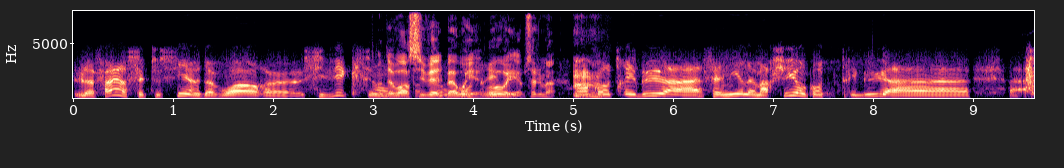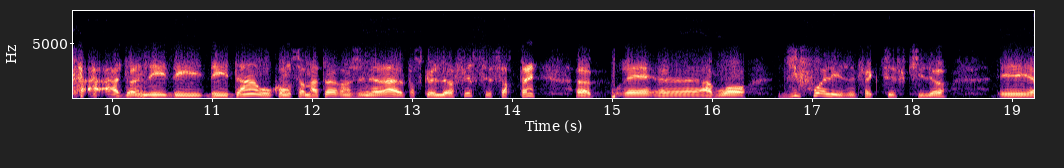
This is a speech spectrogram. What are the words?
le faire, c'est aussi un devoir euh, civique. Si un devoir civil, ben oui, oui, absolument. On contribue à assainir le marché, on contribue à, à, donner des, des, dents aux consommateurs en général, parce que l'Office, c'est certain, euh, pourrait euh, avoir dix fois les effectifs qu'il a et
